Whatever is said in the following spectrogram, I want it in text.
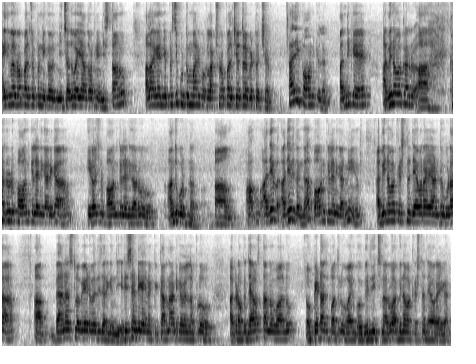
ఐదు వేల రూపాయల చొప్పున నీకు నీ చదువు అయ్యేంత నేను ఇస్తాను. అలాగే అని చెప్పేసి కుటుంబానికి ఒక లక్ష రూపాయలు చేతిలో పెట్టి వచ్చాడు. అది పవన్ కళ్యాణ్. అందుకే అభినవ కర్ణు కర్ణుడు పవన్ కళ్యాణ్ గారిగా ఈ రోజున పవన్ కళ్యాణ్ గారు అందుకుంటున్నారు. అదే అదేవిధంగా పవన్ కళ్యాణ్ గారిని అభినవ కృష్ణ దేవరాయ అంటూ కూడా ఆ బ్యానర్స్లో వేయడం అయితే జరిగింది. రీసెంట్గా ఆయనకి కర్ణాటక వెళ్ళినప్పుడు అక్కడ ఒక దేవస్థానం వాళ్ళు ఒక పీఠాధిపతులు ఆయనకు బిరుదు ఇచ్చినారు అభినవ కృష్ణ దేవరాయ గారు.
